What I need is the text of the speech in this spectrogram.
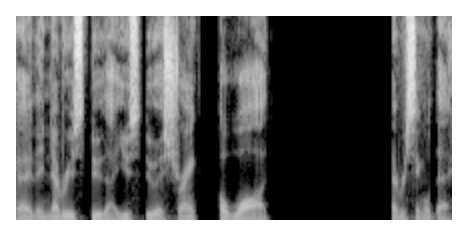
Okay, they never used to do that. Used to do a strength, a WOD, every single day.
